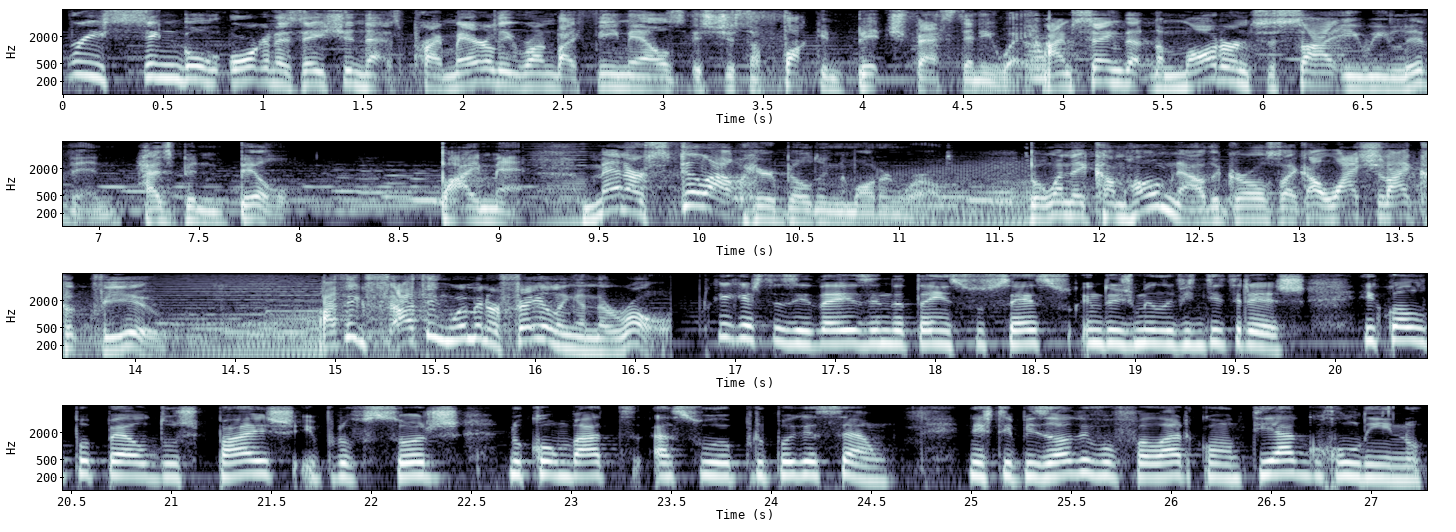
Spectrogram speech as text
Every single organization that is primarily run by females is just a fucking bitch fest anyway. I'm saying that the modern society we live in has been built by men. Men are still out here building the modern world. But when they come home now, the girl's like, oh, why should I cook for you? I think, I think women are failing in their role. Por que estas ideias ainda têm sucesso em 2023? E qual o papel dos pais e professores no combate à sua propagação? Neste episódio vou falar com Tiago Rolino,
